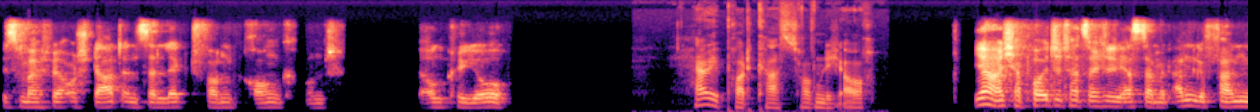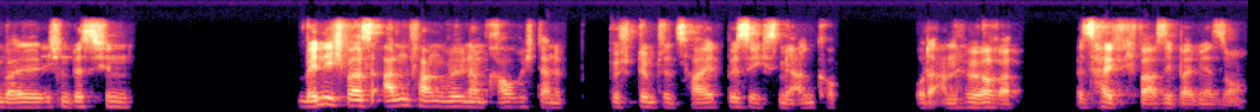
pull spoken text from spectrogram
Wie zum Beispiel auch Start and Select von Gronk und Onkel Jo. Harry Podcast hoffentlich auch. Ja, ich habe heute tatsächlich erst damit angefangen, weil ich ein bisschen, wenn ich was anfangen will, dann brauche ich da eine bestimmte Zeit, bis ich es mir angucke oder anhöre. Das ist halt quasi bei mir so.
